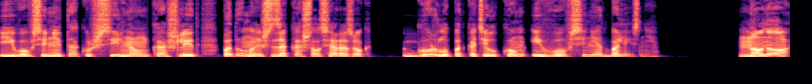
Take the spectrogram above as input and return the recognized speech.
И вовсе не так уж сильно он кашляет, подумаешь, закашлялся разок. К горлу подкатил ком и вовсе не от болезни. «Ну-ну!»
